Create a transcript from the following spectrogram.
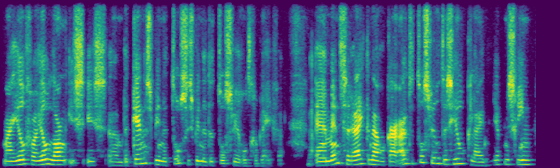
Maar heel, veel, heel lang is, is um, de kennis binnen TOS is binnen de TOS-wereld gebleven. Ja. En mensen reiken naar elkaar uit. De TOS-wereld is heel klein. Je hebt misschien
